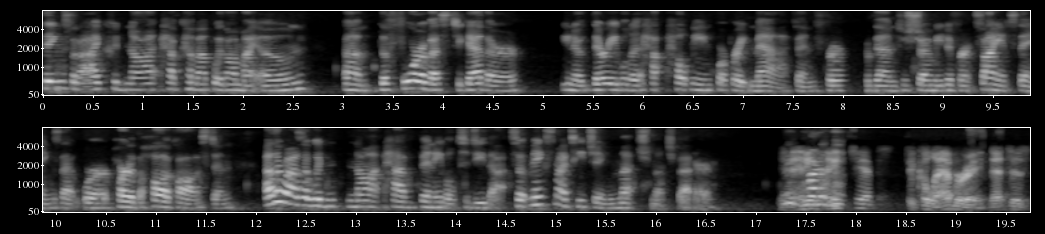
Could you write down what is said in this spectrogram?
things that I could not have come up with on my own, um, the four of us together, you know, they're able to ha- help me incorporate math and for them to show me different science things that were part of the Holocaust and otherwise I would not have been able to do that. So it makes my teaching much much better. Yeah, think any, any chance to collaborate, that just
